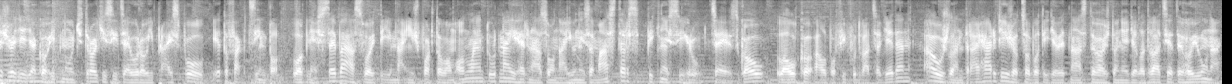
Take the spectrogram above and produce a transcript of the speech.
Chceš vedieť, ako hitnúť 3000 eurový price pool? Je to fakt simple. Logneš seba a svoj tým na inšportovom online turnaji herná zóna Uniza Masters, pikneš si hru CSGO, LOLko alebo FIFU 21 a už len tryhardíš od soboty 19. až do nedele 20. júna.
